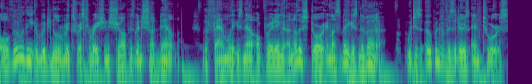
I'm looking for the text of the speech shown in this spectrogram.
Although the original Rick's Restoration shop has been shut down, the family is now operating another store in Las Vegas, Nevada, which is open for visitors and tours.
